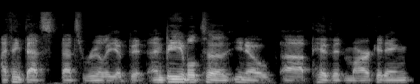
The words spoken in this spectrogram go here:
i think that's that's really a bit and be able to you know uh, pivot marketing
